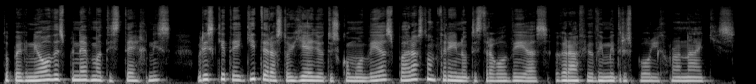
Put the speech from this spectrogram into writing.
το παιγνιώδες πνεύμα της τέχνης βρίσκεται εγκύτερα στο γέλιο της κομμωδίας παρά στον θρήνο της τραγωδίας, γράφει ο Δημήτρης Πολυχρονάκης.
